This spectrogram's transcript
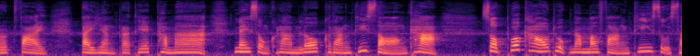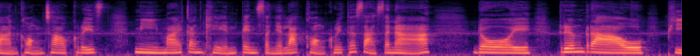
รถไฟ ไปยังประเทศพม่า ในสงครามโลกครั้งที่สองค่ะศพพวกเขาถูกนำมาฝังที่สุสานของชาวคริสต์มีไม้กางเขนเป็นสัญลักษณ์ของคริสตศาสนา โดยเรื่องราวผี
